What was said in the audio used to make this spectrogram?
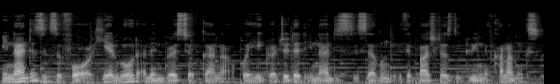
In 1964, he enrolled at the University of Ghana, where he graduated in 1967 with a bachelor's degree in economics.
